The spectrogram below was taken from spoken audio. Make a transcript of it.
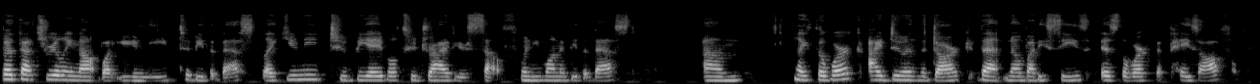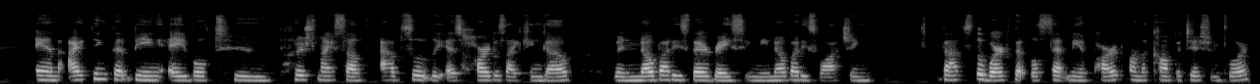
but that's really not what you need to be the best. Like you need to be able to drive yourself when you want to be the best. Um, like the work I do in the dark that nobody sees is the work that pays off. And I think that being able to push myself absolutely as hard as I can go when nobody's there racing me, nobody's watching, that's the work that will set me apart on the competition floor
